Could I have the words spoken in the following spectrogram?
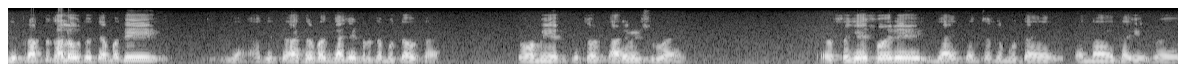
जे प्राप्त झालं होतं त्यामध्ये हैदराबाद गॅजेटरचा मुद्दा होता. तेव्हा मी त्याच्यावर कार्यवाही सुरू आहे. सगळे सोयरे जे आहेत त्यांचा जो मुद्दा आहे त्यांना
